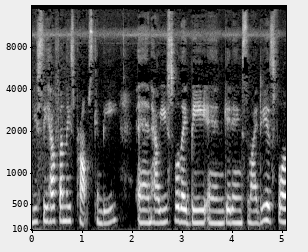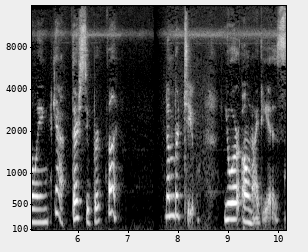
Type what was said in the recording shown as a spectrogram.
you see how fun these prompts can be and how useful they'd be in getting some ideas flowing. Yeah, they're super fun. Number two, your own ideas.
